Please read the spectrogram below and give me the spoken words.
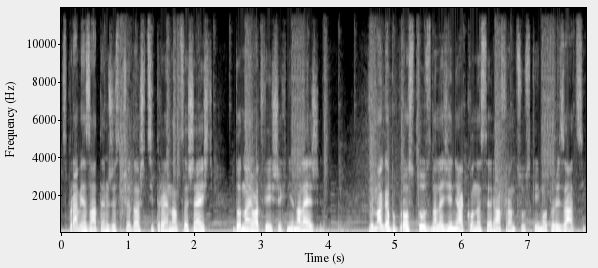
sprawia zatem, że sprzedaż Citroena C6 do najłatwiejszych nie należy. Wymaga po prostu znalezienia konesera francuskiej motoryzacji.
